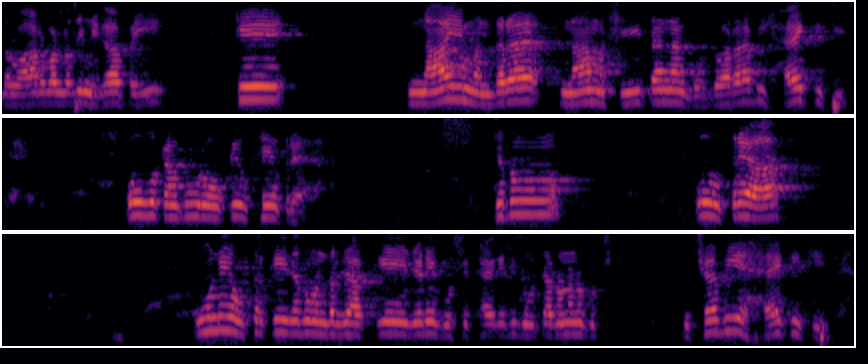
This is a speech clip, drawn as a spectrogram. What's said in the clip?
ਦਰਬਾਰ ਵੱਲ ਉਹਦੀ ਨਿਗਾਹ ਪਈ ਕਿ ਨਾ ਇਹ ਮੰਦਰ ਹੈ, ਨਾ ਮਸਜਿਦ ਹੈ, ਨਾ ਗੁਰਦੁਆਰਾ ਵੀ ਹੈ ਕੀ ਚੀਜ਼ ਹੈ। ਉਹ ਟੈਂਪੂ ਰੋਕ ਕੇ ਉੱਥੇ ਉਤਰਿਆ। ਜਦੋਂ ਉਹ ਉਤਰਿਆ, ਉਹਨੇ ਉਤਰ ਕੇ ਜਦੋਂ ਅੰਦਰ ਜਾ ਕੇ ਜਿਹੜੇ ਗੁਰਸਿੱਖ ਹੈਗੇ ਸੀ, ਦੋ ਚਾਰ ਉਹਨਾਂ ਨੂੰ ਪੁੱਛਿਆ ਪੁੱਛਿਆ ਵੀ ਇਹ ਹੈ ਕੀ ਚੀਜ਼ ਹੈ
